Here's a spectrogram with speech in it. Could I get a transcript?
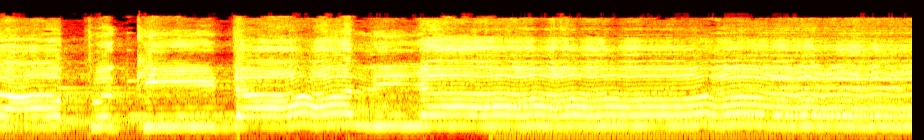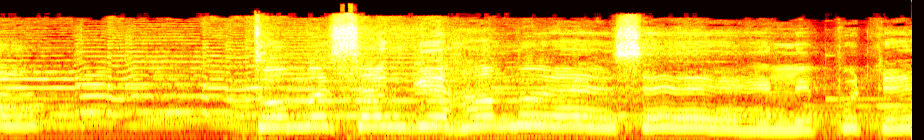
आपकी डालिया। तुम संग हम ऐसे लिपटे।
